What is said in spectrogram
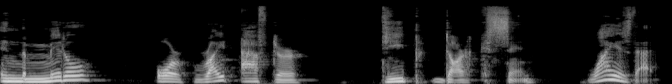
in the middle or right after deep, dark sin. Why is that?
